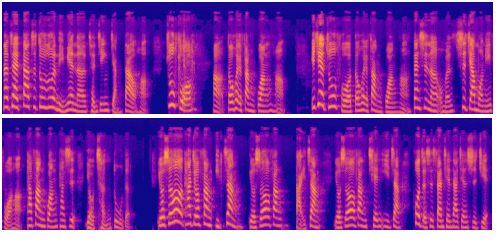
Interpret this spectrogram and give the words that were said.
那在《大智度论》里面呢，曾经讲到，哈，诸佛啊都会放光，哈。一切诸佛都会放光哈，但是呢，我们释迦牟尼佛哈，他放光他是有程度的，有时候他就放一丈，有时候放百丈，有时候放千亿丈，或者是三千大千世界。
